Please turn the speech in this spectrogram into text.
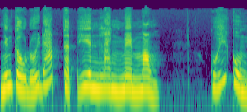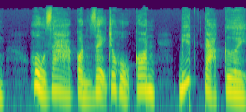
những câu đối đáp thật hiên lành mềm mỏng. Cuối cùng, hổ già còn dạy cho hổ con biết cả cười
